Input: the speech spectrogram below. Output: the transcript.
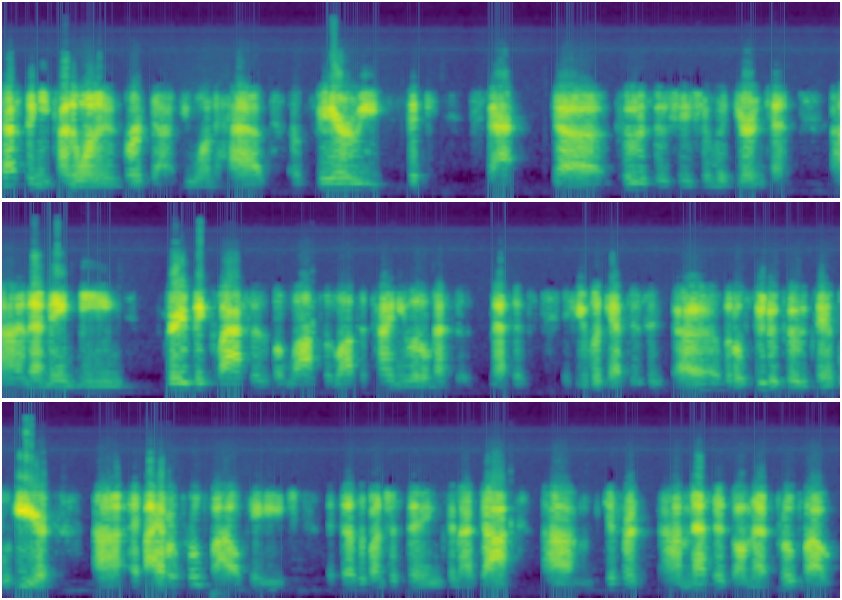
testing, you kind of want to invert that. You want to have a very thick, fat uh, code association with your intent. Uh, and that may mean very big classes, but lots and lots of tiny little methods. methods. If you look at this uh, little pseudocode example here, uh, if I have a profile page that does a bunch of things, and I've got um, different uh, methods on that profile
